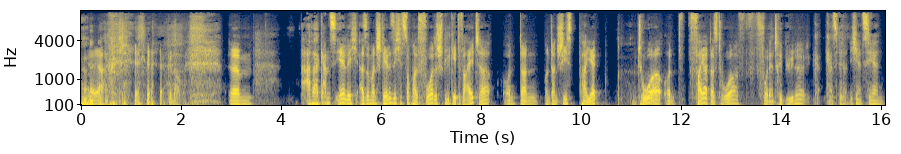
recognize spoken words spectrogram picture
Ja, ja. ja. genau. Ähm, aber ganz ehrlich, also man stelle sich jetzt doch mal vor, das Spiel geht weiter und dann, und dann schießt Payet ein Tor und feiert das Tor vor der Tribüne. kannst du mir doch nicht erzählen,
